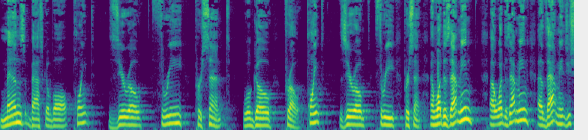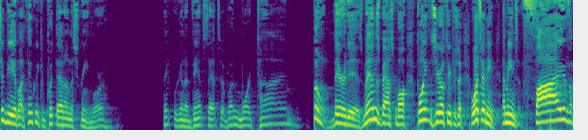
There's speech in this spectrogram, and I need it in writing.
Men's basketball, 0.03% will go pro. 0.03%. And what does that mean? Uh, what does that mean? Uh, that means you should be able, I think we can put that on the screen, Laura. I think we're going to advance that to one more time. Boom, there it is. Men's basketball, 0.03%. What's that mean? That means five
